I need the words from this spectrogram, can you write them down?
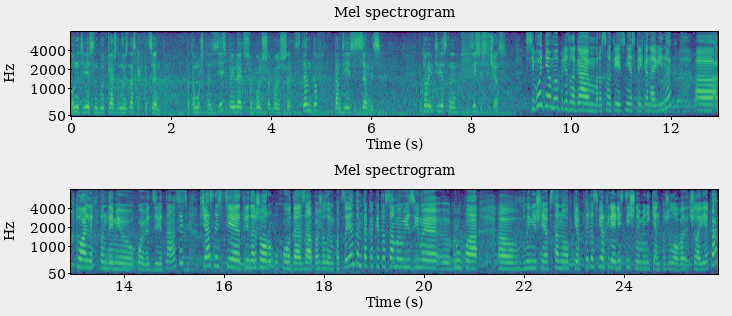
он интересен будет каждому из нас как пациенту. Потому что здесь появляется все больше и больше стендов, там, где есть сервисы, которые интересны здесь и сейчас. Сегодня мы предлагаем рассмотреть несколько новинок, э, актуальных в пандемию COVID-19. В частности, тренажер ухода за пожилым пациентом, так как это самая уязвимая э, группа э, в нынешней обстановке. Это сверхреалистичный манекен пожилого человека.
